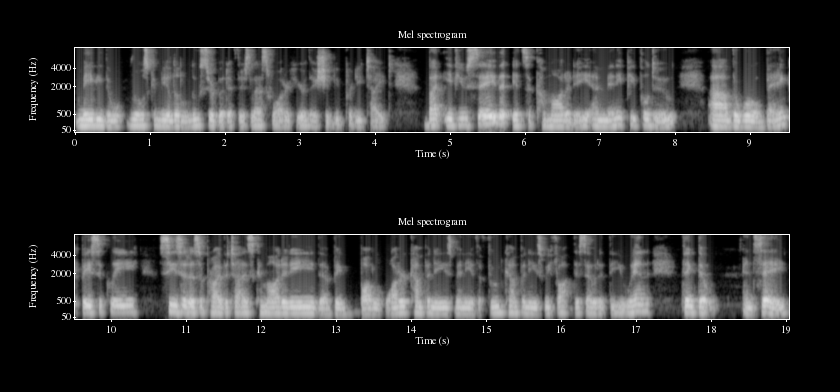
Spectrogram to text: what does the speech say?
Maybe the rules can be a little looser, but if there's less water here, they should be pretty tight. But if you say that it's a commodity, and many people do, uh, the World Bank basically sees it as a privatized commodity. The big bottled water companies, many of the food companies, we fought this out at the UN, think that and say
